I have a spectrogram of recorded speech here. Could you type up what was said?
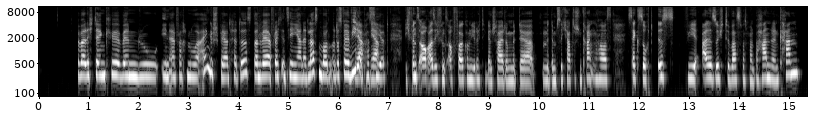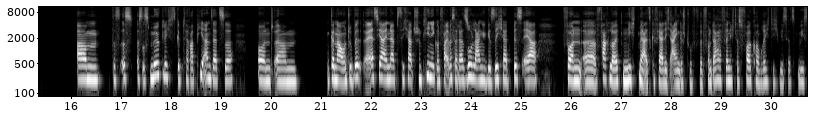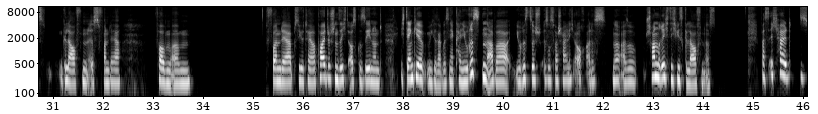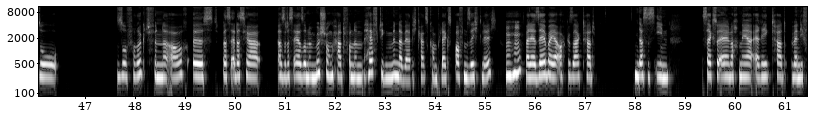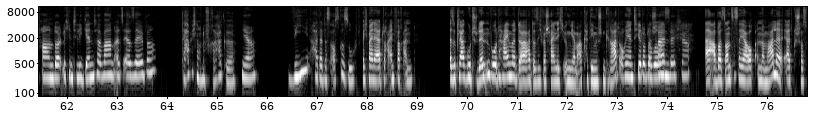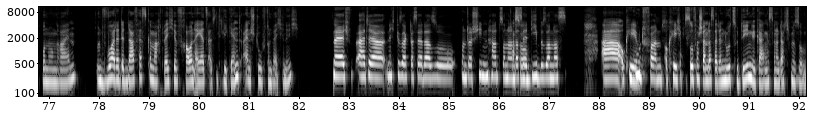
Weil ich denke, wenn du ihn einfach nur eingesperrt hättest, dann wäre er vielleicht in zehn Jahren entlassen worden und das wäre wieder Ja, passiert. ich finde es auch, also ich finde es auch vollkommen die richtige Entscheidung mit der, mit dem psychiatrischen Krankenhaus. Sexsucht ist wie alle Süchte was, was man behandeln kann. Ähm, das ist, es ist möglich, es gibt Therapieansätze und ähm, genau, und du bist, er ist ja in der psychiatrischen Klinik und vor allem ist er da so lange gesichert, bis er von äh, Fachleuten nicht mehr als gefährlich eingestuft wird. Von daher finde ich das vollkommen richtig, wie es jetzt, wie es gelaufen ist von der, vom, ähm, von der psychotherapeutischen Sicht aus gesehen. Und ich denke, wie gesagt, wir sind ja keine Juristen, aber juristisch ist es wahrscheinlich auch alles, ne, also schon richtig, wie es gelaufen ist. Was ich halt so, so verrückt finde auch, ist, dass er das ja, also dass er so eine Mischung hat von einem heftigen Minderwertigkeitskomplex, offensichtlich, Mhm. weil er selber ja auch gesagt hat, dass es ihn sexuell noch mehr erregt hat, wenn die Frauen deutlich intelligenter waren als er selber. Da habe ich noch eine Frage. Ja. Wie hat er das ausgesucht? Ich meine, er hat doch einfach an, also klar, gut, Studentenwohnheime, da hat er sich wahrscheinlich irgendwie am akademischen Grad orientiert oder sowas. Wahrscheinlich, ja. Äh, Aber sonst ist er ja auch an normale Erdgeschosswohnungen rein. Und wo hat er denn da festgemacht, welche Frauen er jetzt als intelligent einstuft und welche nicht? Naja, ich, er hat ja nicht gesagt, dass er da so unterschieden hat, sondern Ach dass so. er die besonders Ah, okay. gut fand. Okay, ich habe das so verstanden, dass er dann nur zu denen gegangen ist. Und dann dachte ich mir so,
